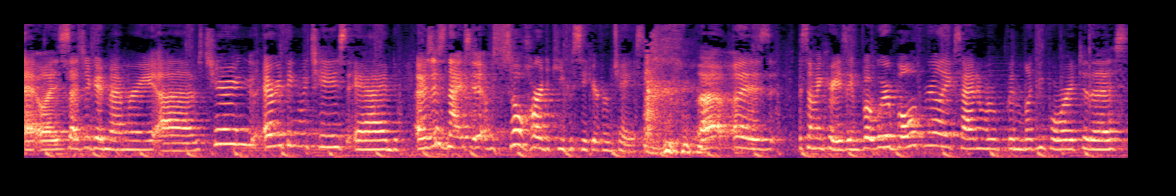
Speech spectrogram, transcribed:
it was such a good memory of sharing everything with Chase. And it was just nice. It was so hard to keep a secret from Chase. that was something crazy. But we're both really excited. We've been looking forward to this.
